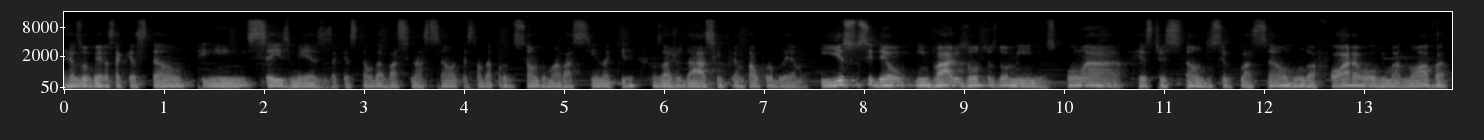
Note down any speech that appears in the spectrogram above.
resolver essa questão em seis meses, a questão da vacinação, a questão da produção de uma vacina que nos ajudasse a enfrentar o problema. E isso se deu em vários outros domínios. Com a restrição de circulação mundo afora, houve uma nova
